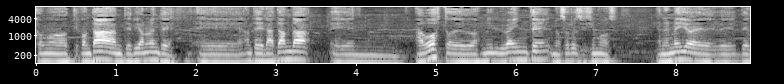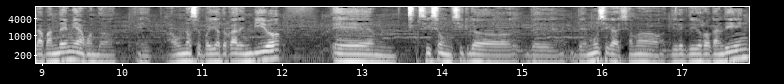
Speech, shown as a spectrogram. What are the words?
como te contaba anteriormente, eh, antes de la tanda, en agosto de 2020 nosotros hicimos, en el medio de, de- de la pandemia, cuando eh, aún no se podía tocar en vivo, eh, se hizo un ciclo de, música que se llamó Directive Rock and Living,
